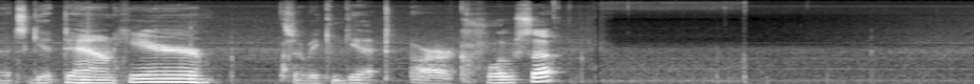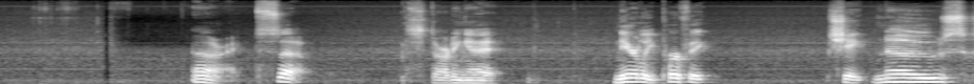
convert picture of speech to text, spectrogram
Let's get down here so we can get our close-up. Alright, so starting at nearly perfect shaped nose.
